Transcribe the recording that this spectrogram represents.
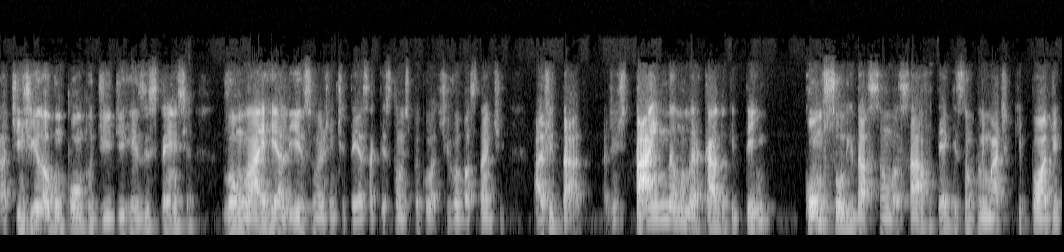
atingindo algum ponto de, de, resistência, vão lá e realizam. A gente tem essa questão especulativa bastante agitada. A gente está ainda no mercado que tem consolidação da safra, tem a questão climática que pode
